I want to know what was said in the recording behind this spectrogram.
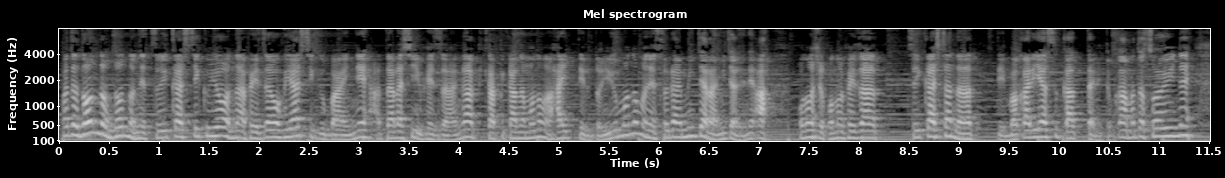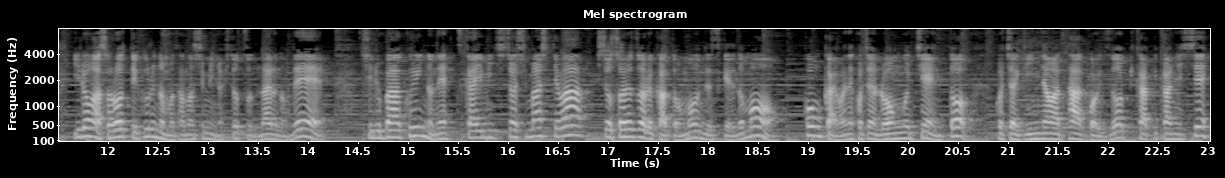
またどんどんどんどんね、追加していくようなフェザーを増やしていく場合にね、新しいフェザーがピカピカなものが入ってるというものもね、それは見たら見たでね、あ、この人このフェザー追加したんだなって分かりやすかったりとか、またそういうね、色が揃ってくるのも楽しみの一つになるので、シルバークリーンのね、使い道としましては、人それぞれかと思うんですけれども、今回はね、こちらロングチェーンと、こちら銀縄ターコイズをピカピカにして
